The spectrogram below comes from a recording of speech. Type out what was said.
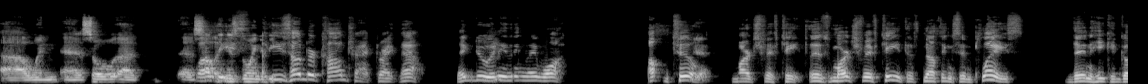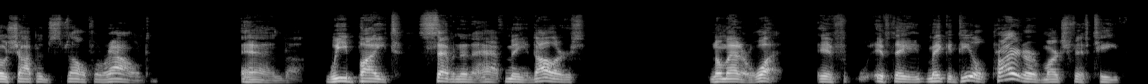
Uh, when uh, so uh, uh, well, something is going to be. He's under contract right now. They can do mm-hmm. anything they want up until yeah. March 15th. It's March 15th. If nothing's in place, then he can go shop himself around. And uh, we bite seven and a half million dollars, no matter what. If if they make a deal prior to March fifteenth,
